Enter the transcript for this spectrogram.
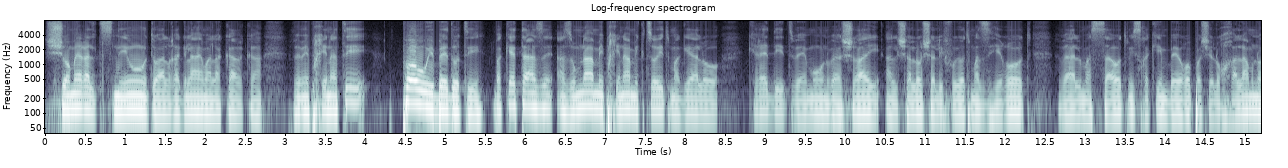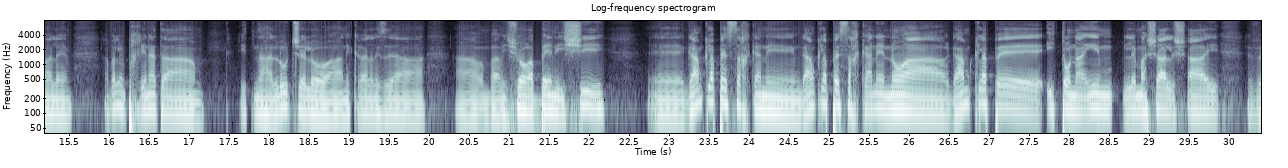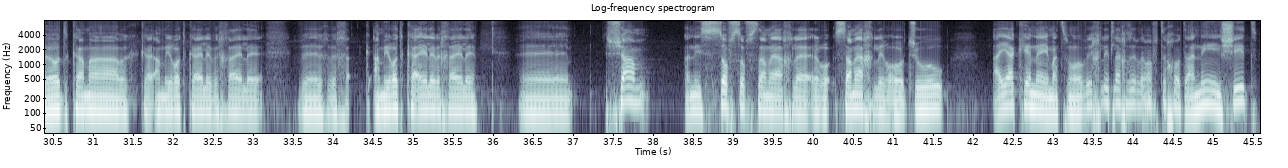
שומר על צניעות או על רגליים על הקרקע. ומבחינתי, פה הוא איבד אותי, בקטע הזה. אז אמנם מבחינה מקצועית מגיע לו קרדיט ואמון ואשראי על שלוש אליפויות מזהירות ועל מסעות משחקים באירופה שלא חלמנו עליהם, אבל מבחינת ההתנהלות שלו, נקרא לזה, במישור הבין-אישי, אה, גם כלפי שחקנים, גם כלפי שחקני נוער, גם כלפי עיתונאים, למשל שי, ועוד כמה אמירות כאלה וכאלה, ואמירות כאלה וכאלה. אה, שם אני סוף סוף שמח, ל... שמח לראות שהוא היה כן עם עצמו והחליט להחזיר את המפתחות. אני אישית,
